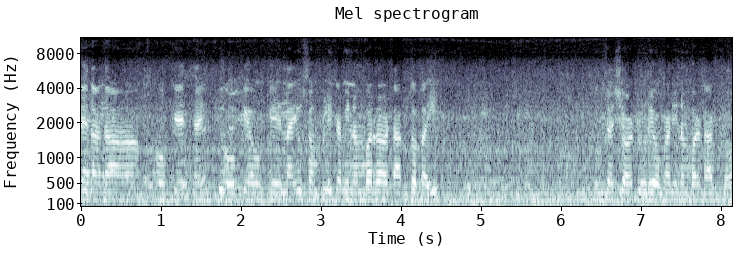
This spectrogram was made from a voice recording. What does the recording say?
ओके दादा. Okay thank you okay okay live संपली का मी नंबर टाकतो ताई. तुमच्या शॉर्ट व्हिडिओ खाली नंबर टाकतो.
